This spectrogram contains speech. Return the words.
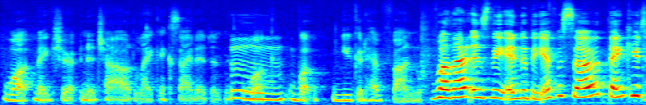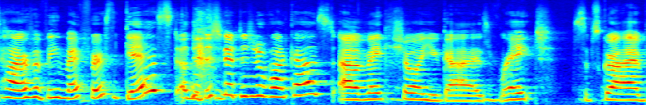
what makes your inner child like excited and Mm. what what you could have fun with. well that is the end of the episode thank you tara for being my first guest on the dishing up digital podcast uh, make sure you guys rate subscribe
